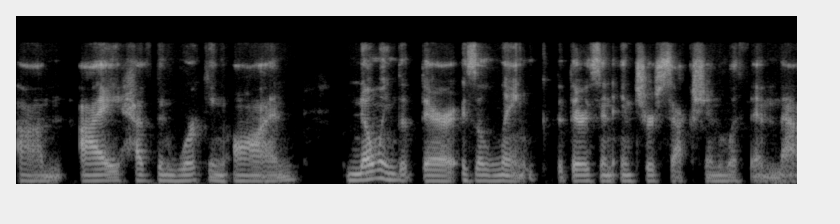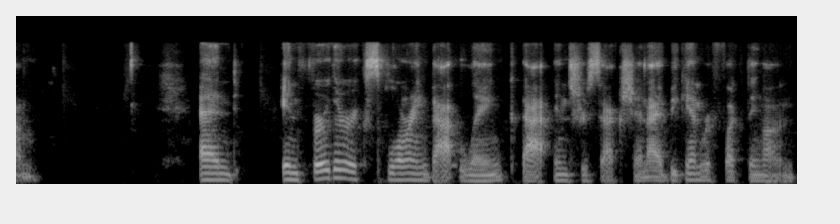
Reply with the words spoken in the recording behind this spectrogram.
um, I have been working on, knowing that there is a link, that there's an intersection within them. And in further exploring that link, that intersection, I began reflecting on,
